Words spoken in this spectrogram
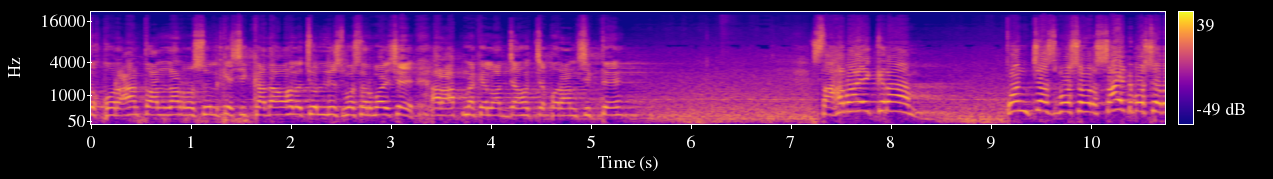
তো কোরআন তো আল্লাহর রসুলকে শিক্ষা দেওয়া হলো চল্লিশ বছর বয়সে। আর আপনাকে লজ্জা হচ্ছে কোরআন শিখতে? সাহাবা ইকরাম পঞ্চাশ বছর, ষাট বছর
